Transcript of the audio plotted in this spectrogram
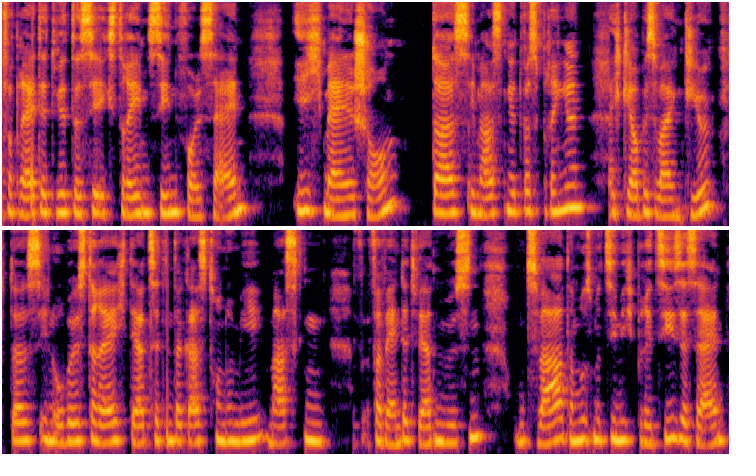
verbreitet wird, dass sie extrem sinnvoll seien. Ich meine schon, dass die Masken etwas bringen. Ich glaube, es war ein Glück, dass in Oberösterreich derzeit in der Gastronomie Masken verwendet werden müssen. Und zwar, da muss man ziemlich präzise sein,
